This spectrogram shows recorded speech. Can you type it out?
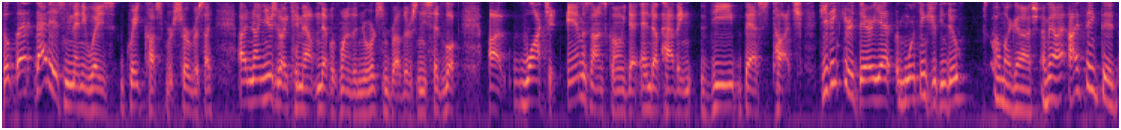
So that, that is in many ways great customer service. I, uh, nine years ago, I came out and met with one of the Nordstrom brothers, and he said, "Look, uh, watch it. Amazon's going to end up having the best touch. Do you think you're there yet? More things you can do?" Oh my gosh! I mean, I, I think that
